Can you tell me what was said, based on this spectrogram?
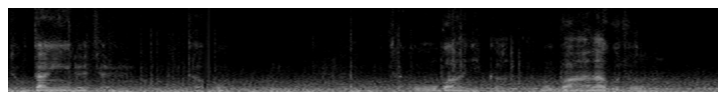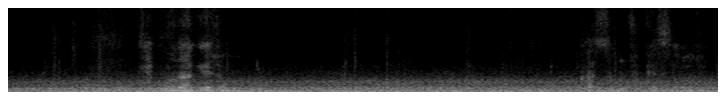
적당히 일을 잘 못하고 자꾸 오바하니까 오바 안 하고 좀 차분하게 좀 갔으면 좋겠어가지고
